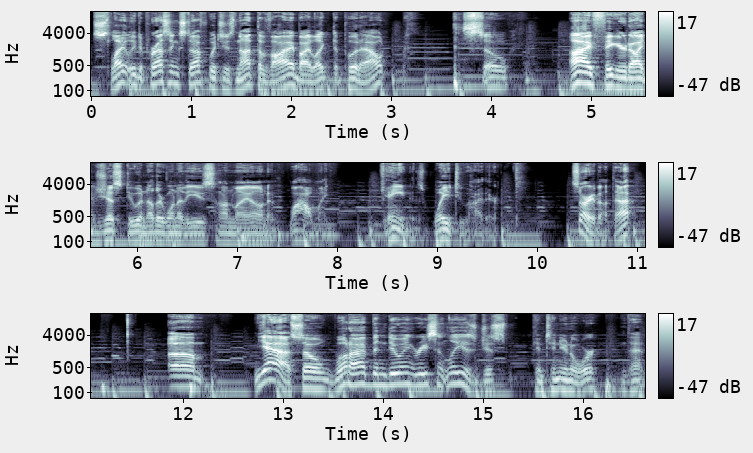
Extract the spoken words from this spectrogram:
slightly depressing stuff, which is not the vibe I like to put out. so I figured I'd just do another one of these on my own, and wow, my gain is way too high there. Sorry about that. Um, yeah, so what I've been doing recently is just continuing to work that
